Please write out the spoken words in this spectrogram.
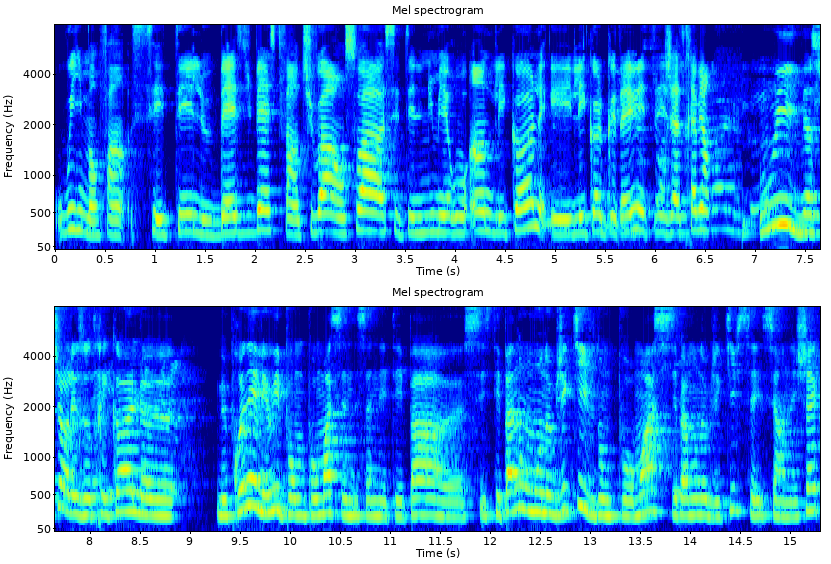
Oui, mais enfin, c'était le best du best. Enfin, tu vois, en soi, c'était le numéro un de l'école. Et l'école que tu as eue était déjà très bien. Oui, bien sûr, les autres écoles. Euh, me prenait. Mais oui, pour, pour moi, ça, n'était pas, euh, c'était pas non mon objectif. Donc pour moi, si c'est pas mon objectif, c'est un échec.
